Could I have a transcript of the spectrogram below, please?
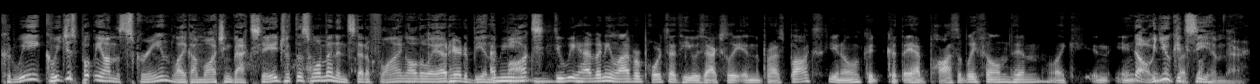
could we, could we just put me on the screen? Like I'm watching backstage with this woman instead of flying all the way out here to be in the I mean, box? do we have any live reports that he was actually in the press box? You know, could, could they have possibly filmed him like in, in No, in you could see box? him there.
